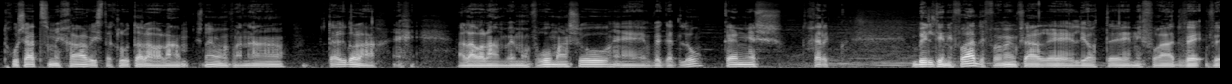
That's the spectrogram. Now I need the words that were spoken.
לתחושת צמיחה והסתכלות על העולם. יש להם הבנה יותר גדולה על העולם, והם עברו משהו אה, וגדלו. כן, יש חלק בלתי נפרד, לפעמים אפשר אה, להיות נפרד, ו- ו-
